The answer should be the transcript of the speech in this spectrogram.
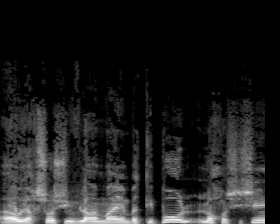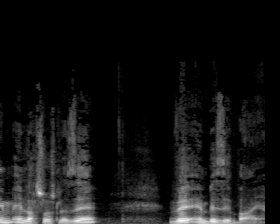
אה, הוא יחשוש יבלע מים בטיפול, לא חוששים, אין לחשוש לזה, ואין בזה בעיה.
